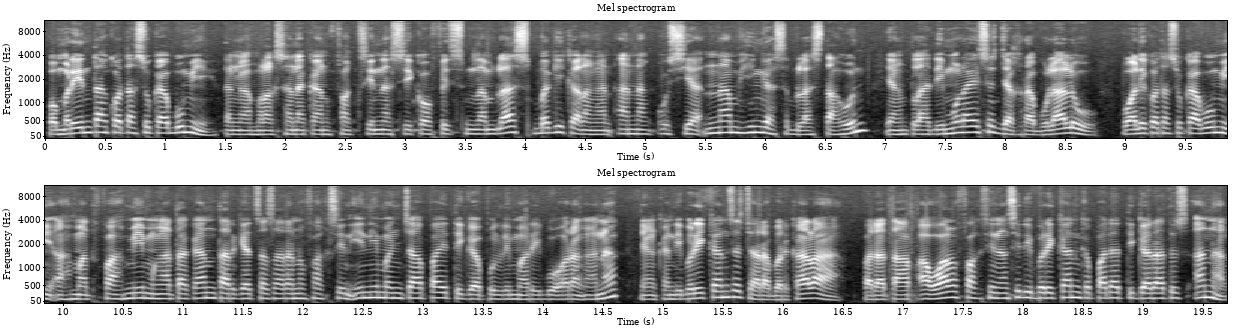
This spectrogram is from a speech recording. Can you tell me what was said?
Pemerintah Kota Sukabumi tengah melaksanakan vaksinasi COVID-19 bagi kalangan anak usia 6 hingga 11 tahun yang telah dimulai sejak Rabu lalu. Wali Kota Sukabumi Ahmad Fahmi mengatakan target sasaran vaksin ini mencapai 35 ribu orang anak yang akan diberikan secara berkala. Pada tahap awal, vaksinasi diberikan kepada 300 anak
